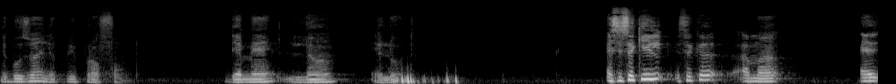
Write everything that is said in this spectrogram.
les besoins les plus profonds, d'aimer l'un et l'autre. Et c'est ce, qu'il, ce que euh,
